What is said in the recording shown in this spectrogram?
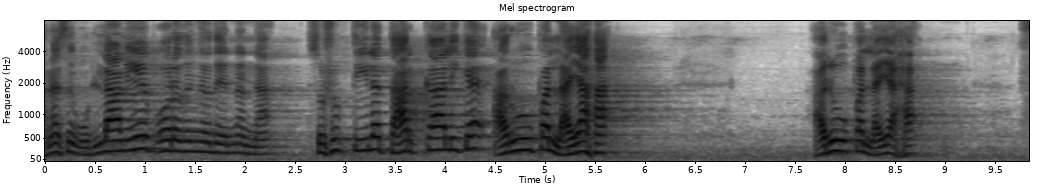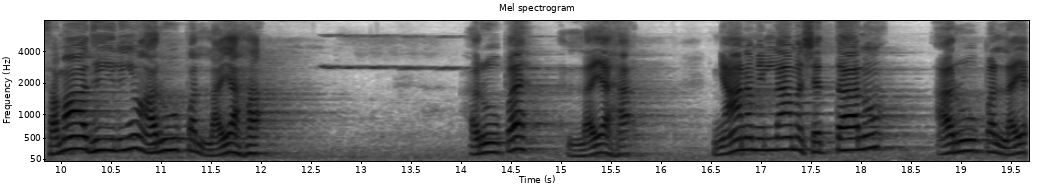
மனசு உள்ளாமையே போகிறதுங்கிறது என்னென்னா சுஷுப்தியில் தற்காலிக அரூப லய அரூப லய சமாதியிலையும் அரூப லய அரூப லய ஞானம் இல்லாமல் செத்தாலும் அரூப லய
